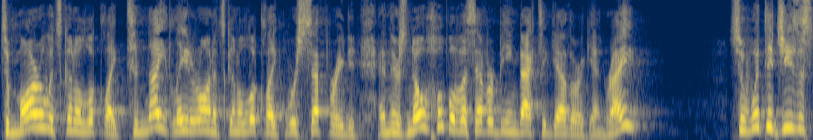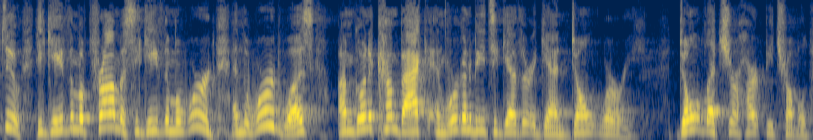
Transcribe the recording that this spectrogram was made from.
Tomorrow it's going to look like, tonight, later on, it's going to look like we're separated. And there's no hope of us ever being back together again, right? So what did Jesus do? He gave them a promise. He gave them a word. And the word was, I'm going to come back and we're going to be together again. Don't worry. Don't let your heart be troubled.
